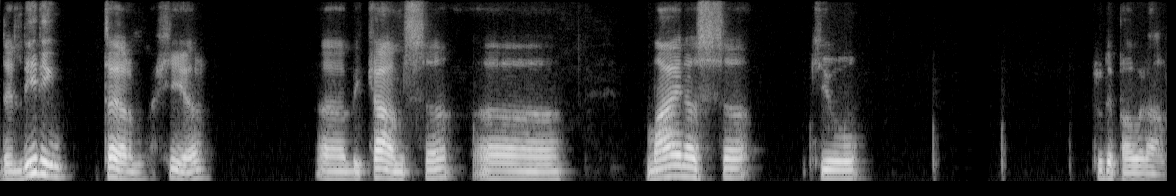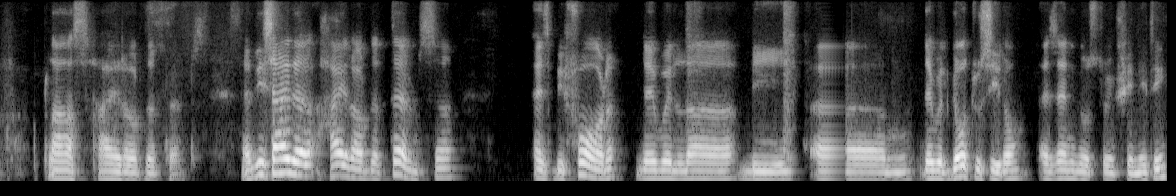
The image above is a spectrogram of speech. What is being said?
the leading term here uh, becomes minus q to the power alpha plus higher order terms. And these either higher order terms, uh, as before, they will uh, be, um, they will go to zero as n goes to infinity.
